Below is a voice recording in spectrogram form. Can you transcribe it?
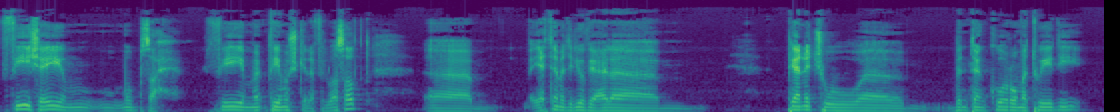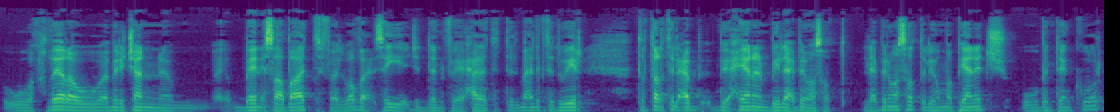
في شيء مو بصح. في في مشكلة في الوسط. يعتمد اليوفي على بيانيتش وبنتنكور وماتويدي وخضيرة وإيمري كان بين إصابات. فالوضع سيء جدا في حالة ما عندك تدوير. تضطر تلعب أحيانا بلاعبين وسط. لاعبين وسط اللي هم بيانيتش وبنتنكور.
